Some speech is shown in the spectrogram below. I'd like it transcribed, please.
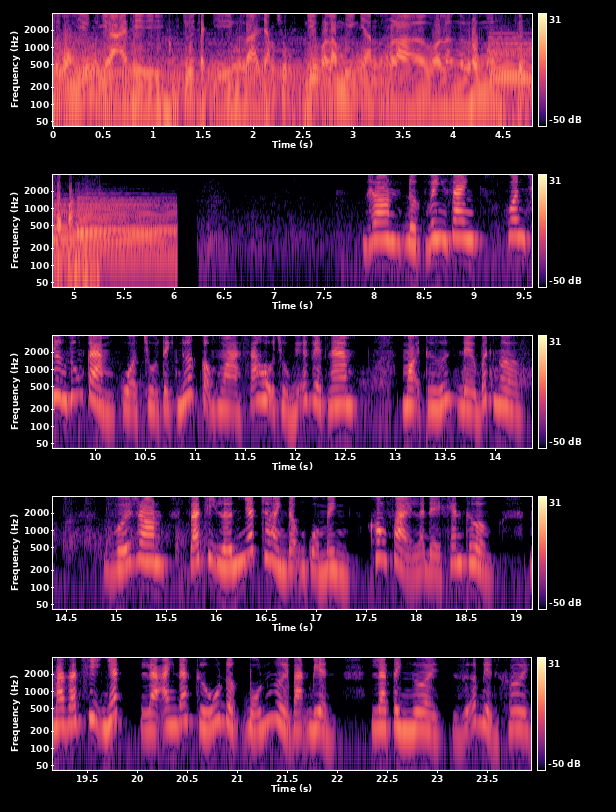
Chứ còn nếu như ai thì cũng chưa chắc gì người ta dám xuống. Nếu mà làm biển như anh là gọi là người hùng kính phục anh Ron được vinh danh huân chương dũng cảm của Chủ tịch nước Cộng hòa xã hội chủ nghĩa Việt Nam. Mọi thứ đều bất ngờ. Với Ron, giá trị lớn nhất cho hành động của mình không phải là để khen thưởng, mà giá trị nhất là anh đã cứu được bốn người bạn biển, là tình người giữa biển khơi.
